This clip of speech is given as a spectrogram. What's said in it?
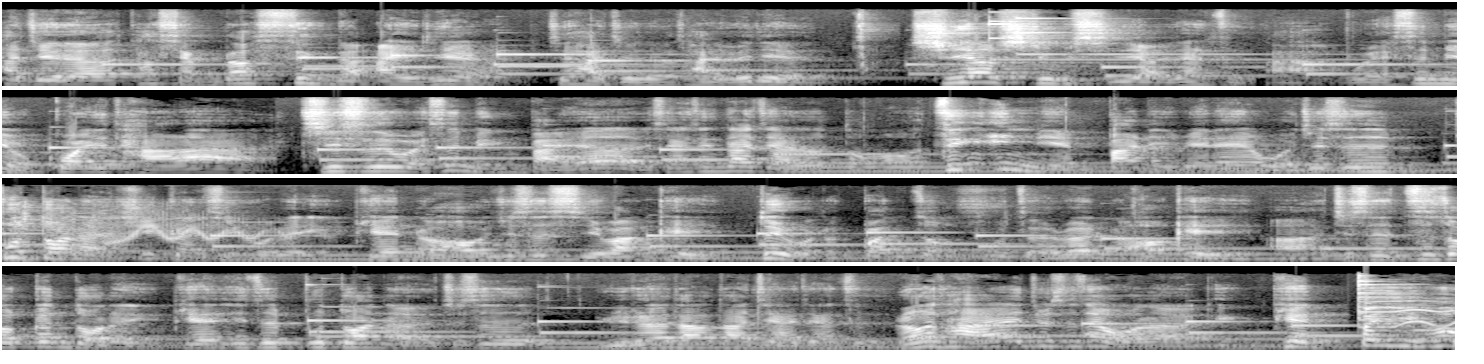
他觉得他想到新的 idea，就他觉得他有一点。需要休息啊，这样子啊，我也是没有怪他啦。其实我也是明白了，相信大家都懂哦。近一年半里面呢，我就是不断的去更新我的影片，然后就是希望可以对我的观众负责任，然后可以啊，就是制作更多的影片，一直不断的就是娱乐到大家这样子。然后他就是在我的影片背后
